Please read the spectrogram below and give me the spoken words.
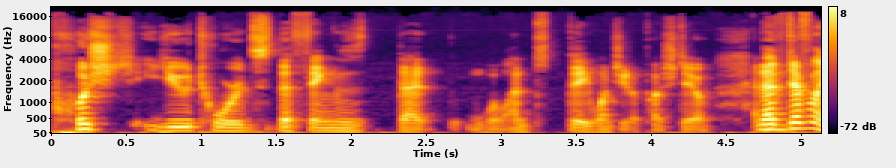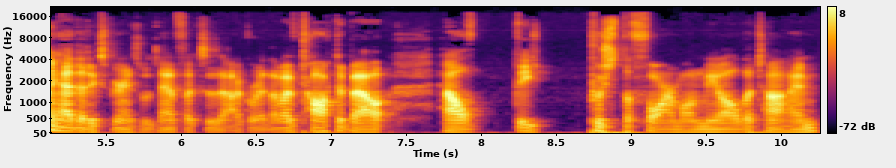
push you towards the things that want they want you to push to. And I've definitely had that experience with Netflix's algorithm. I've talked about how they push the farm on me all the time.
